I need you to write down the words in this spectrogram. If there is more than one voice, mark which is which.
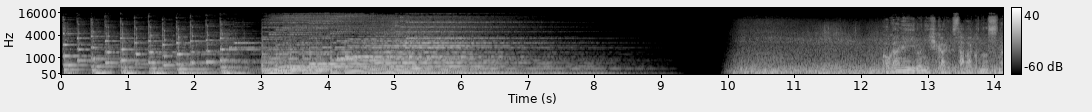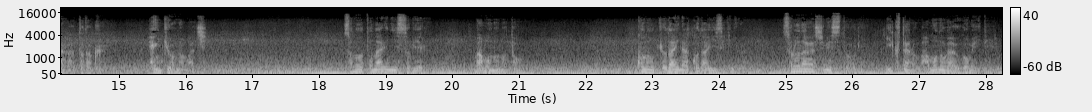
Speaker 1: 黄金色に光る砂漠の砂が届く。辺境の町その隣にそびえる魔物の塔。この巨大な古代遺跡にはその名が示す通り幾多の魔物がうごめいている。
